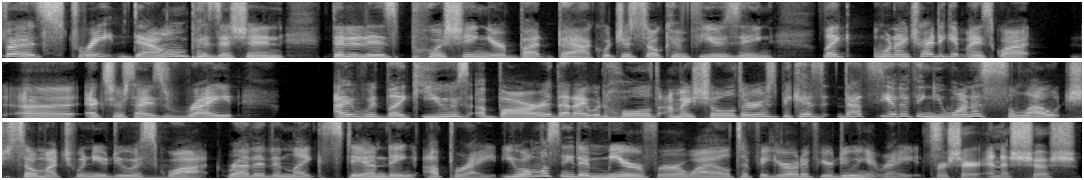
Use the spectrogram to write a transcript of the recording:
of a straight down position than it is pushing your butt back, which is so confusing. Like when I tried to get my squat uh, exercise right, I would like use a bar that I would hold on my shoulders because that's the other thing. You want to slouch so much when you do a mm-hmm. squat rather than like standing upright. You almost need a mirror for a while to figure out if you're doing it right. For sure. And a shush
